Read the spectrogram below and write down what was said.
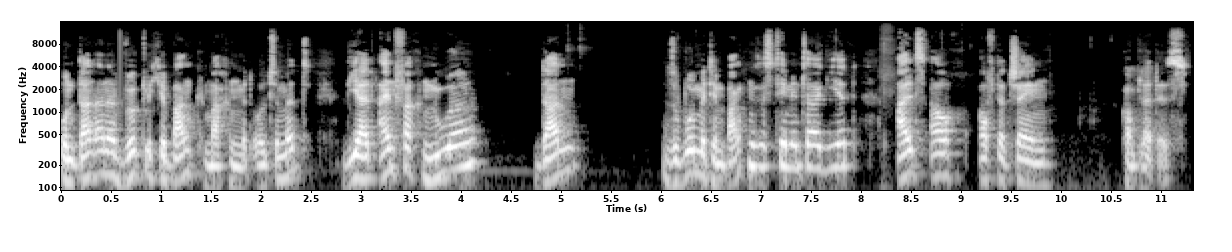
und dann eine wirkliche Bank machen mit Ultimate, die halt einfach nur dann sowohl mit dem Bankensystem interagiert, als auch auf der Chain komplett ist.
